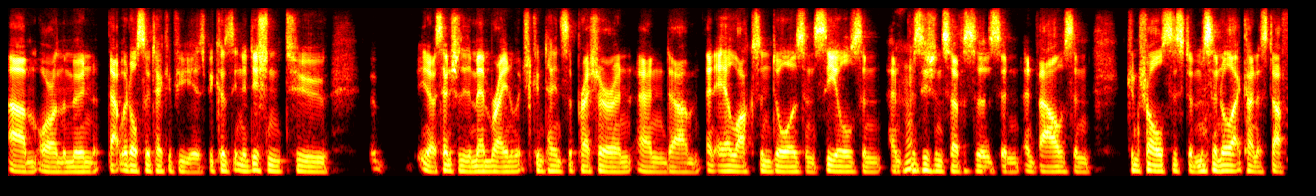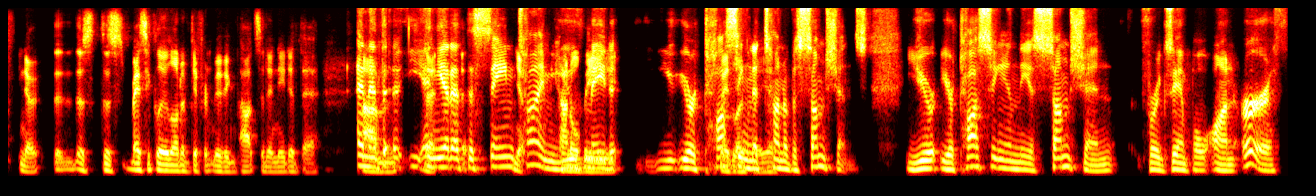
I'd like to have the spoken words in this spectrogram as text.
um, or on the moon that would also take a few years because in addition to you know essentially the membrane which contains the pressure and and um, and airlocks and doors and seals and and mm-hmm. precision surfaces and, and valves and control systems and all that kind of stuff you know there's there's basically a lot of different moving parts that are needed there and um, the, and yet at the same time you've made you're tossing in a ton yeah. of assumptions you're you're tossing in the assumption for example on earth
